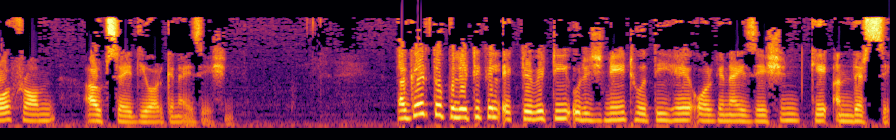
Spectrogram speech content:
or from outside the organization اگر تو پولیٹیکل ایکٹیویٹی اریجینےٹ ہوتی ہے آرگنازیشن کے اندر سے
